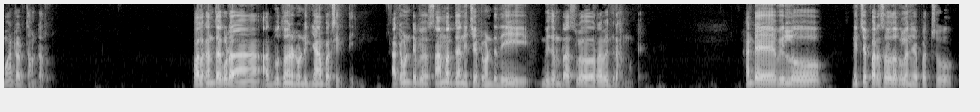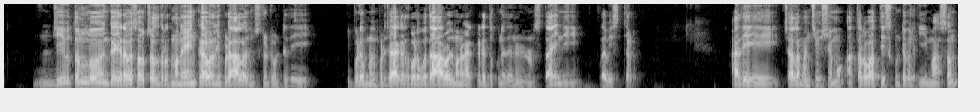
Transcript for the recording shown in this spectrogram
మాట్లాడుతూ ఉంటారు. వాళ్ళకంతా కూడా అద్భుతమైనటువంటి జ్ఞాపక శక్తి అటువంటి సామర్థ్యాన్ని ఇచ్చేటువంటిది మిథున రాశిలో రవిగ్రహం ఉంటాయి అంటే వీళ్ళు నిత్య పరిశోధకులు అని చెప్పచ్చు. జీవితంలో ఇంకా ఇరవై సంవత్సరాల తర్వాత మనం ఏం కావాలని ఇప్పుడు ఆలోచించినటువంటిది ఇప్పుడు ఇప్పుడు జాగ్రత్త పడిపోతే ఆ రోజు మనం ఎక్కడ ఎత్తుకునేది అనేటువంటి స్థాయిని రవిస్తాడు అది చాలా మంచి విషయము. ఆ తర్వాత తీసుకుంటే వీళ్ళకి ఈ మాసం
